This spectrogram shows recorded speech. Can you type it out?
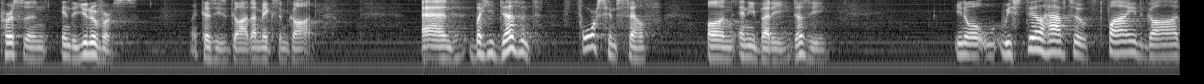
person in the universe. Because he's God, that makes him God. And, but he doesn't force himself on anybody, does he? You know, we still have to find God.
